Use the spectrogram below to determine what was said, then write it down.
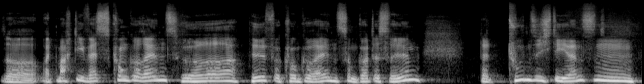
So, was macht die Westkonkurrenz? Ja, Hilfe, Konkurrenz, um Gottes Willen. Da tun sich die ganzen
